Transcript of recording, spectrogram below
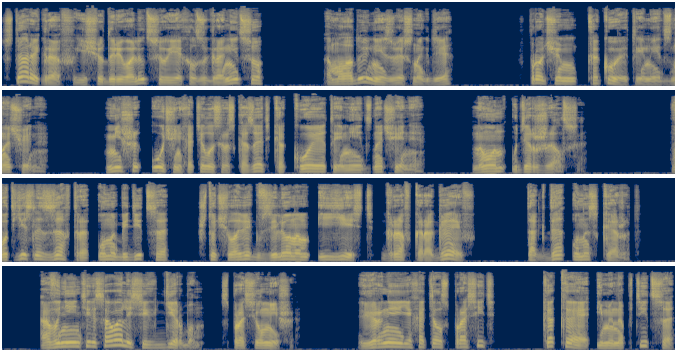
Старый граф еще до революции уехал за границу, а молодой неизвестно где. Впрочем, какое это имеет значение? Мише очень хотелось рассказать, какое это имеет значение, но он удержался. Вот если завтра он убедится, что человек в зеленом и есть граф Карагаев, тогда он и скажет. «А вы не интересовались их гербом?» — спросил Миша. Вернее, я хотел спросить, какая именно птица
